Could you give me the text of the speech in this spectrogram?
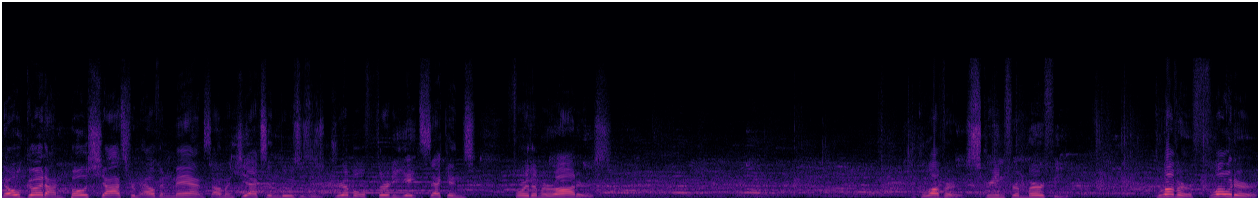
No good on both shots from Alvin Mann. Solomon Jackson loses his dribble. 38 seconds for the Marauders. Glover, screen from Murphy. Glover, floater.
